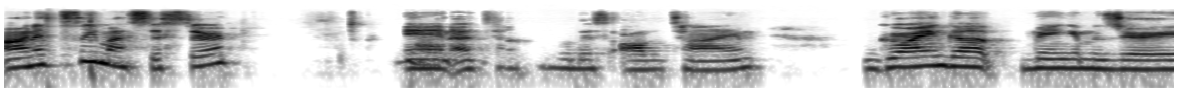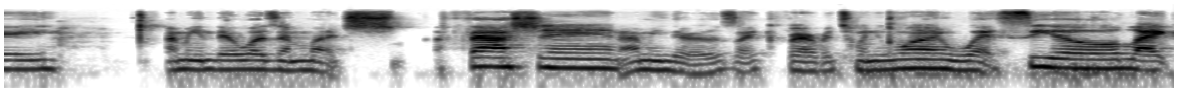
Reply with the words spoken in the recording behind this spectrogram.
Honestly my sister and i tell people this all the time growing up being in missouri i mean there wasn't much fashion. I mean there was like forever 21 wet seal like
